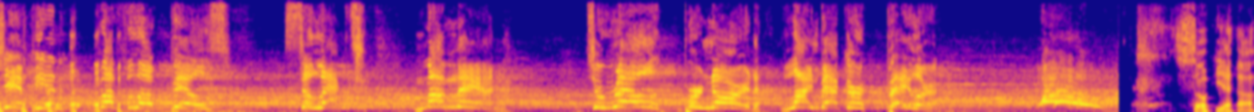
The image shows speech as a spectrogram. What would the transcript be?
champion Buffalo Bills select my man, Terrel Bernard, linebacker, Baylor. So yeah,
